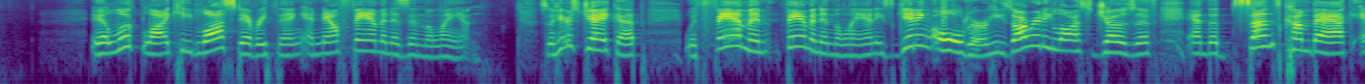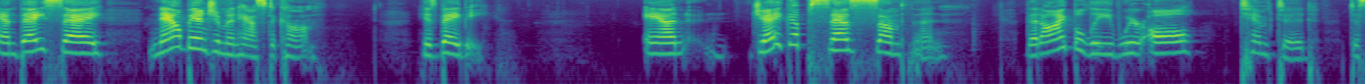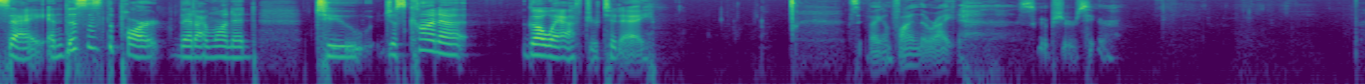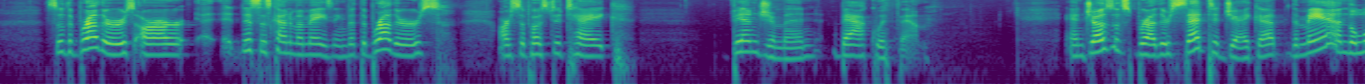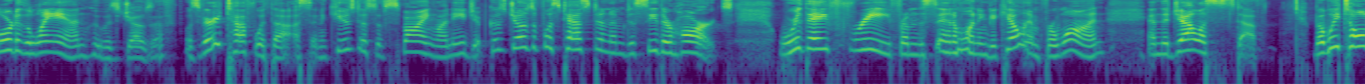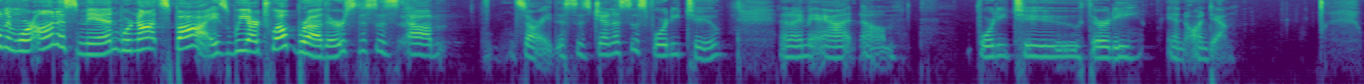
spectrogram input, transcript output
It looked like he'd lost everything and now famine is in the land. So here's Jacob with famine famine in the land. He's getting older. He's already lost Joseph and the sons come back and they say, "Now Benjamin has to come." His baby. And Jacob says something that I believe we're all tempted to say. And this is the part that I wanted to just kind of go after today. See if I can find the right scriptures here. So the brothers are, this is kind of amazing, but the brothers are supposed to take Benjamin back with them. And Joseph's brothers said to Jacob, The man, the Lord of the land, who was Joseph, was very tough with us and accused us of spying on Egypt because Joseph was testing them to see their hearts. Were they free from the sin of wanting to kill him, for one, and the jealous stuff? But we told him, We're honest men. We're not spies. We are 12 brothers. This is, um, sorry, this is Genesis 42, and I'm at um, 42, 30, and on down.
